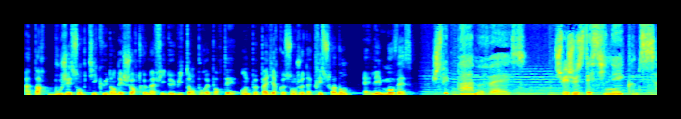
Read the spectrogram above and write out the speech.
À part bouger son petit cul dans des shorts que ma fille de 8 ans pourrait porter, on ne peut pas dire que son jeu d'actrice soit bon. Elle est mauvaise. Je suis pas mauvaise. Je suis juste dessinée comme ça.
